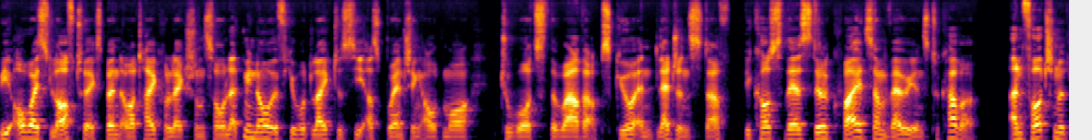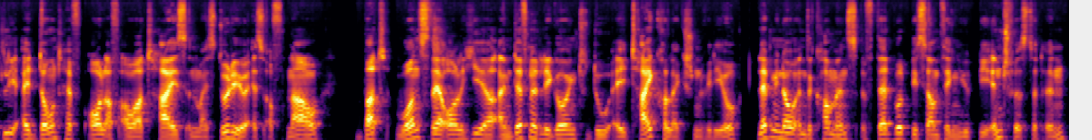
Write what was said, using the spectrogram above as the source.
We always love to expand our TIE collection, so let me know if you would like to see us branching out more towards the rather obscure and legend stuff, because there's still quite some variants to cover. Unfortunately, I don't have all of our ties in my studio as of now, but once they're all here, I'm definitely going to do a tie collection video. Let me know in the comments if that would be something you'd be interested in.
